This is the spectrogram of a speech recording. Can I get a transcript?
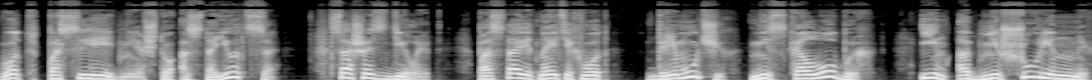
Вот последнее, что остается, Саша сделает, поставит на этих вот дремучих, низколобых, им обмешуренных,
